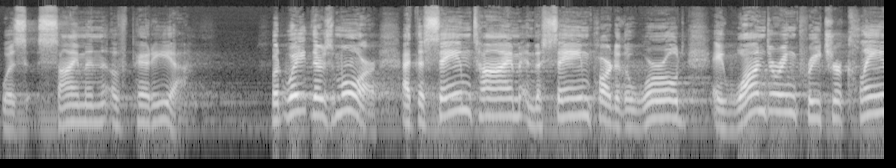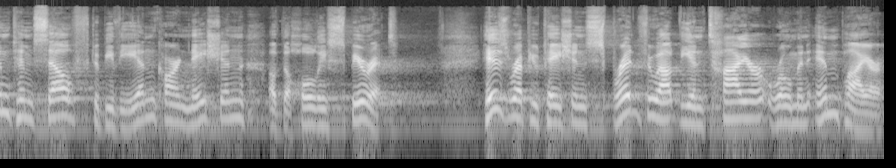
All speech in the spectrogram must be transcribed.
was Simon of Perea. But wait, there's more. At the same time, in the same part of the world, a wandering preacher claimed himself to be the incarnation of the Holy Spirit. His reputation spread throughout the entire Roman Empire,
